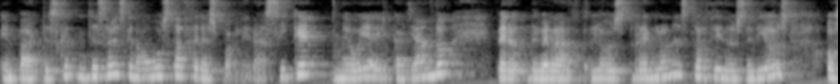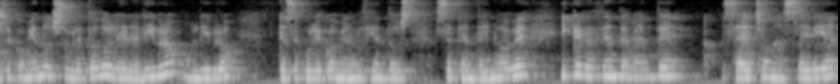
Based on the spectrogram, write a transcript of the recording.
en parte. Es que ya sabes que no me gusta hacer spoiler, así que me voy a ir callando, pero de verdad, los renglones torcidos de Dios os recomiendo sobre todo leer el libro, un libro que se publicó en 1979 y que recientemente se ha hecho una serie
